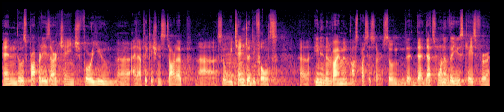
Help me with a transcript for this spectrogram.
And those properties are changed for you uh, at application startup. Uh, so we change the defaults uh, in an environment post-processor. So th th that's one of the use case for,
